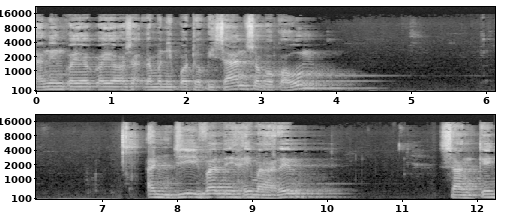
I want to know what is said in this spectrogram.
angin kaya-kaya sak temeni padha pisan sapa kaum? Anji fati himarin saking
